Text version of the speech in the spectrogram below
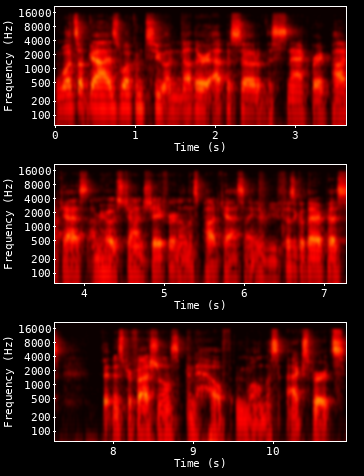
What's up, guys? Welcome to another episode of the Snack Break Podcast. I'm your host, John Schaefer, and on this podcast, I interview physical therapists, fitness professionals, and health and wellness experts.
